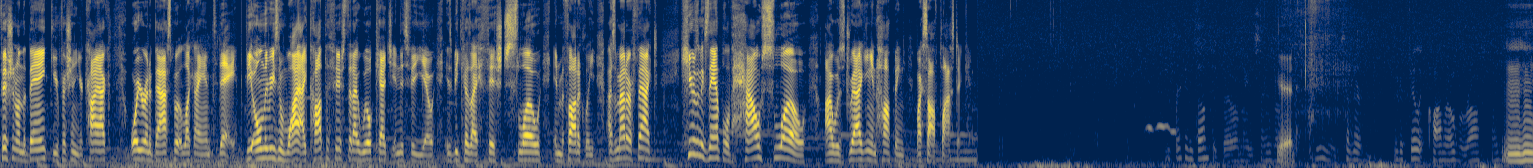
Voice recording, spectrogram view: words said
fishing on the bank, you're fishing in your kayak, or you're in a bass boat like I am today. The only reason why I caught the fish that I will catch in this video is because I fished slow and methodically. As a matter of fact, Here's an example of how slow I was dragging and hopping my soft plastic. You freaking dumped it though. I mean, as soon as Good. Sitting there, you could feel it climbing over rocks. Mm-hmm.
